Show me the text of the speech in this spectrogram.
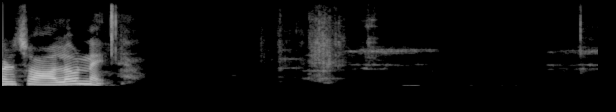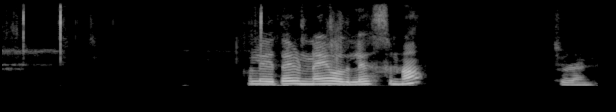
ఇక్కడ చాలా ఉన్నాయి. అయితే ఉన్నాయి వదిలేస్తున్నా. చూడండి.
